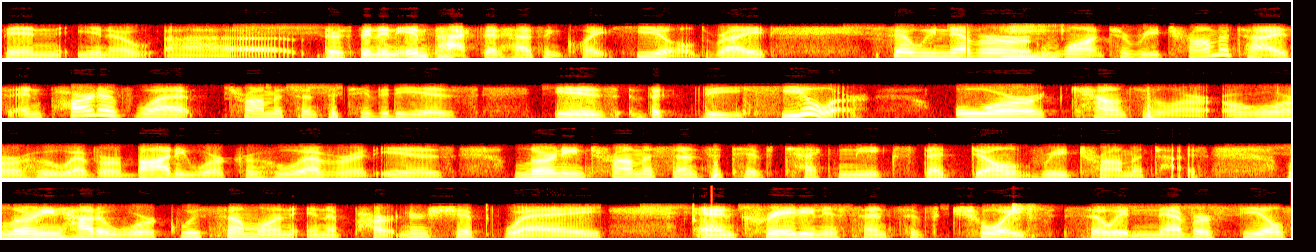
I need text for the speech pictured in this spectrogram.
been, you know, uh, there's been an impact that hasn't quite healed, right? So we never mm. want to re-traumatize. And part of what trauma sensitivity is is the the healer or counselor or whoever, body worker, whoever it is, learning trauma sensitive techniques that don't re traumatize, learning how to work with someone in a partnership way and creating a sense of choice so it never feels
